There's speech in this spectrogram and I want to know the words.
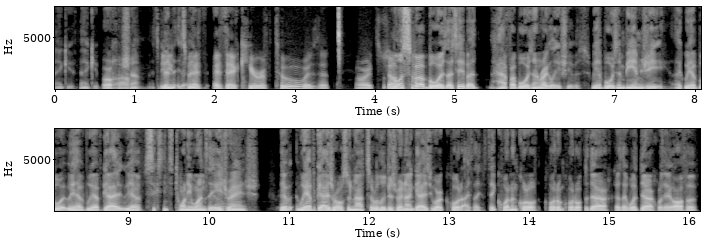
Thank you, thank you. Baruch Wow. Hashem. It's Do been you- it's been is, is it kiruv too? Is it or it's just Most of our boys, I'd say about half our boys are on regular yeshivas. We have boys in BMG. Like we have boy, we have we have guys we have sixteen to twenty one's the age range. We have we have guys who are also not so religious right now. Guys who are quote I like to say quote unquote quote unquote off the derech because like what derech were they off of?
